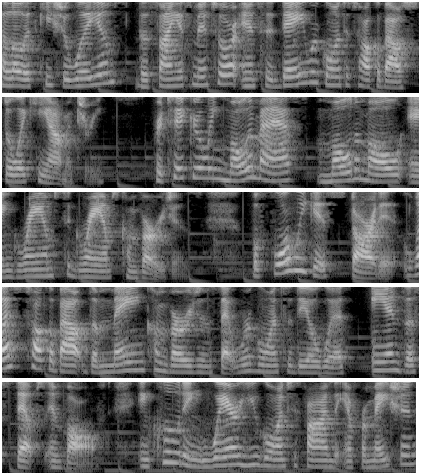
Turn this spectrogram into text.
Hello, it's Keisha Williams, the Science Mentor, and today we're going to talk about stoichiometry, particularly molar mass, mole to mole, and grams to grams conversions. Before we get started, let's talk about the main conversions that we're going to deal with and the steps involved, including where you're going to find the information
